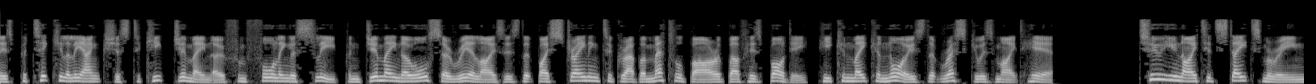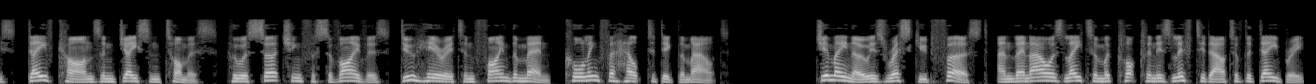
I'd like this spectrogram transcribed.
is particularly anxious to keep Jimeno from falling asleep and Jimeno also realizes that by straining to grab a metal bar above his body, he can make a noise that rescuers might hear. Two United States Marines, Dave Carnes and Jason Thomas, who are searching for survivors, do hear it and find the men, calling for help to dig them out. Jimeno is rescued first, and then hours later McLaughlin is lifted out of the debris,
